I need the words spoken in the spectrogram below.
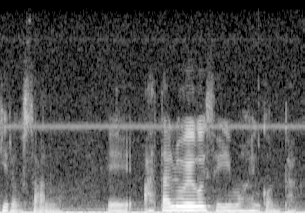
quiera usarlo. Eh, hasta luego y seguimos en contacto.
